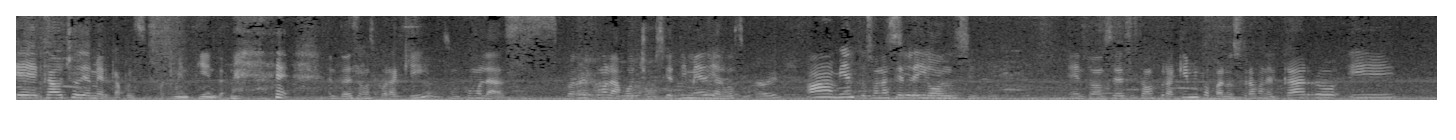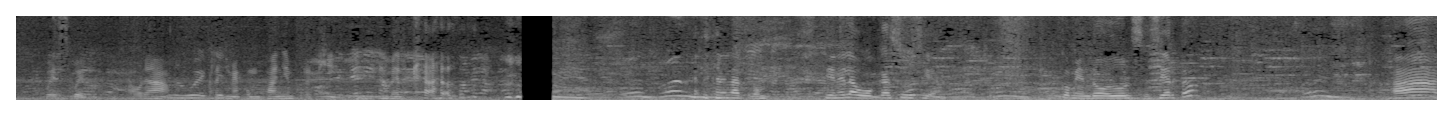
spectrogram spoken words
Eh, cada ocho días merca, pues, para que me entiendan. Entonces estamos por aquí, son como las, van a ser como las 8, 7 y media, algo así. Ah, miento, son las 7 y 11. Entonces estamos por aquí, mi papá nos trajo en el carro y pues bueno, ahora para que me acompañen por aquí en el mercado. tiene, la boca sucia, comiendo dulce, ¿cierto? Ah,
